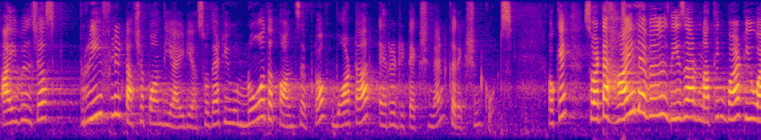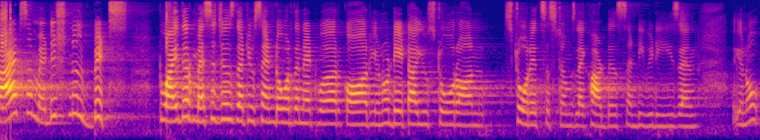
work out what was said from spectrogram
I will just briefly touch upon the idea so that you know the concept of what are error detection and correction codes. Okay. So, at a high level these are nothing but you add some additional bits to either messages that you send over the network or you know data you store on storage systems like hard disks and DVDs and you know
